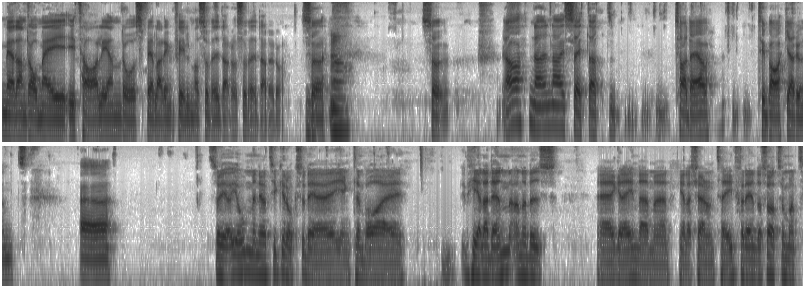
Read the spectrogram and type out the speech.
medan de är i Italien då och spelar in film och så vidare och så vidare då. Så, Ja. så ja, nice sätt att ta det tillbaka runt. Uh. Så ja, jo, men jag tycker också det egentligen var eh, hela den analys eh, grejen där med hela Sharon Tate. För det är ändå så att som att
